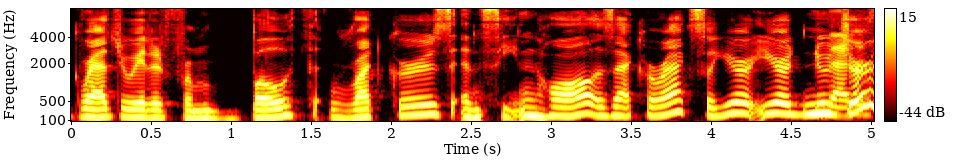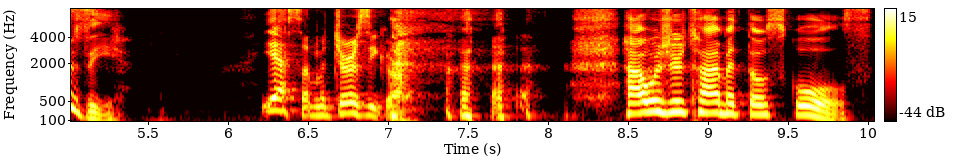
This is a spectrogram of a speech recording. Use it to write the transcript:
graduated from both Rutgers and Seton Hall. Is that correct? So you're you're New that Jersey. Is, yes, I'm a Jersey girl. How was your time at those schools?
